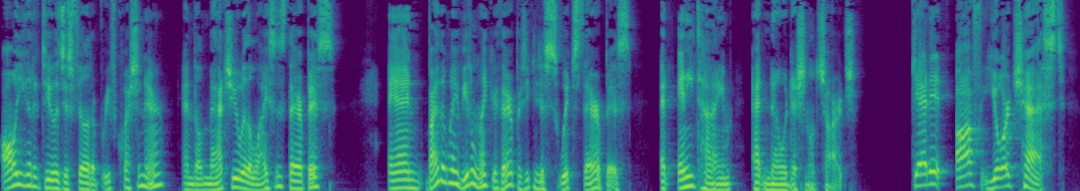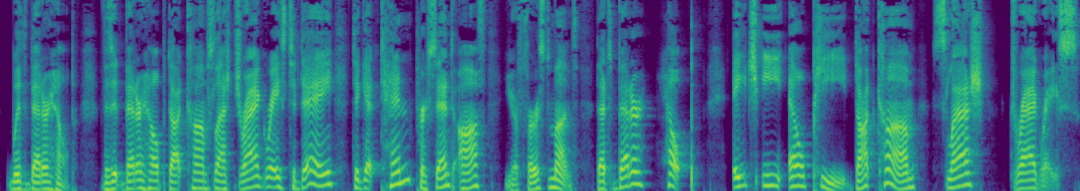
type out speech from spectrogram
All you got to do is just fill out a brief questionnaire and they'll match you with a licensed therapist. And by the way, if you don't like your therapist, you can just switch therapists at any time at no additional charge. Get it off your chest with BetterHelp. Visit betterhelp.com slash drag race today to get 10% off your first month. That's BetterHelp H-E-L-P dot com slash drag race.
